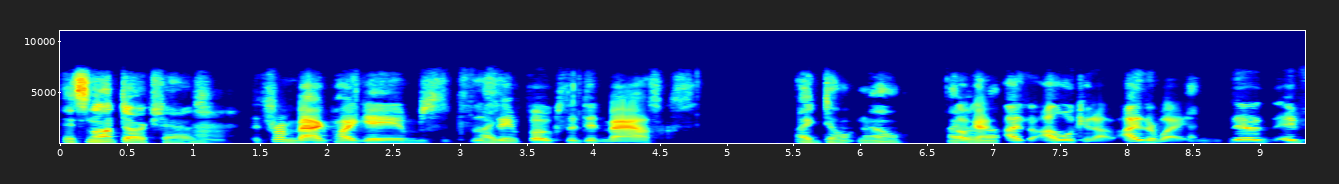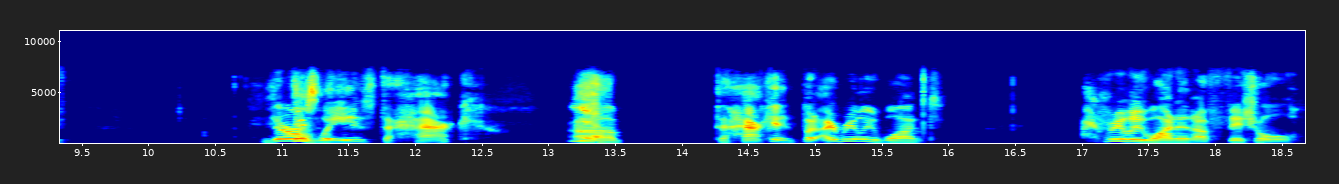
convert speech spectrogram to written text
It's not Dark Shadows. Hmm. It's from Magpie Games. It's the I- same folks that did Masks. I don't know. I okay, don't know. I, I'll look it up. Either way, there if there There's- are ways to hack, Yeah. um, to hack it, but I really want, I really want an official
